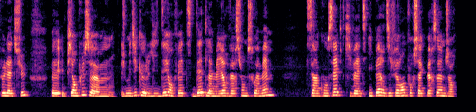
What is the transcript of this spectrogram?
peu là-dessus. Et puis, en plus, euh, je me dis que l'idée, en fait, d'être la meilleure version de soi-même, c'est un concept qui va être hyper différent pour chaque personne. Genre,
